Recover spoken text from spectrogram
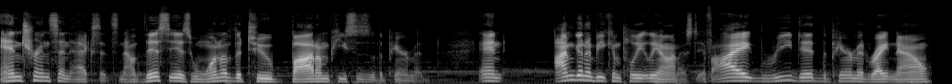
entrance and exits. Now, this is one of the two bottom pieces of the pyramid. And I'm going to be completely honest. If I redid the pyramid right now,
